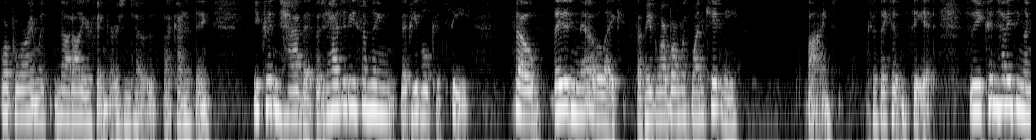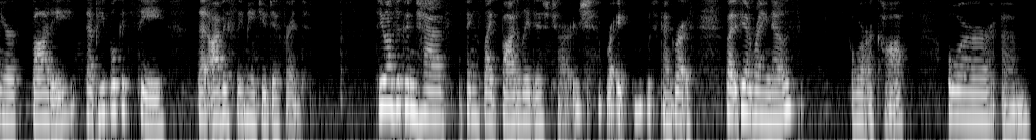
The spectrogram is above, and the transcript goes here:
were born with not all your fingers and toes, that kind of thing, you couldn't have it. But it had to be something that people could see. So they didn't know, like, some people are born with one kidney. Fine, because they couldn't see it. So you couldn't have anything on your body that people could see that obviously made you different. So you also couldn't have things like bodily discharge, right? Which is kind of gross. But if you had a runny nose or a cough or um,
